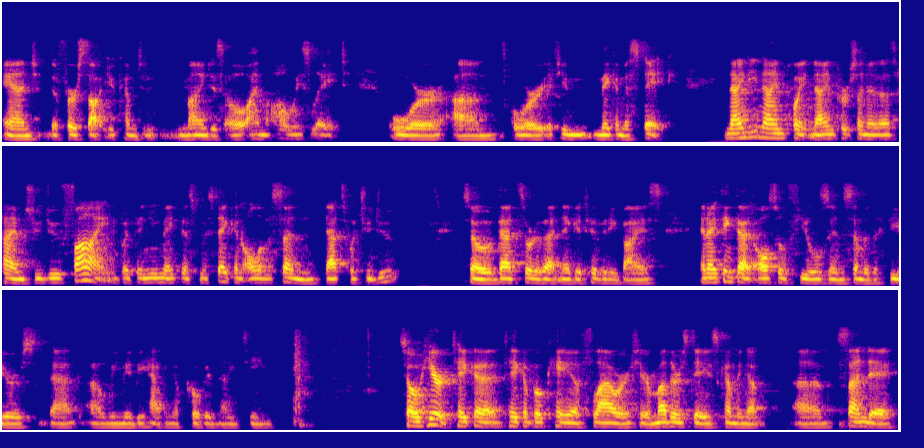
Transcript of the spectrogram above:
and the first thought you come to mind is, oh, I'm always late. Or, um, or if you make a mistake, 99.9% of the times you do fine, but then you make this mistake and all of a sudden that's what you do. So that's sort of that negativity bias. And I think that also fuels in some of the fears that uh, we may be having of COVID-19. So here, take a, take a bouquet of flowers here. Mother's Day is coming up um, Sunday.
